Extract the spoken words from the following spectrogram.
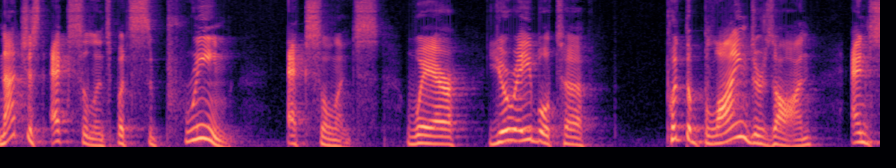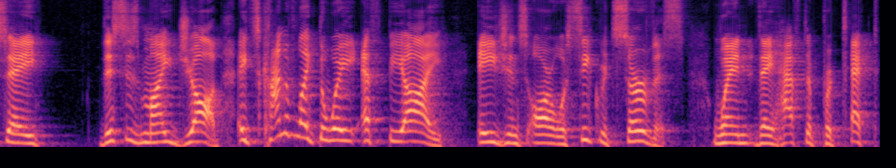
not just excellence but supreme excellence where you're able to put the blinders on and say, This is my job. It's kind of like the way FBI agents are or Secret Service when they have to protect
